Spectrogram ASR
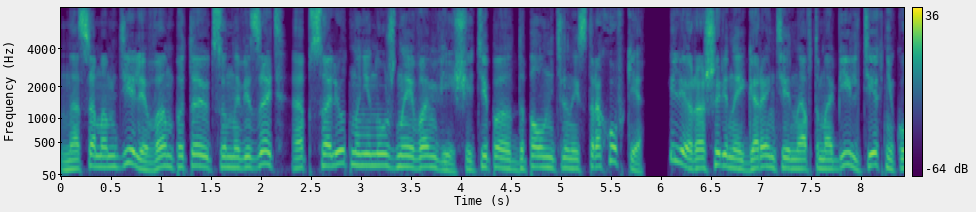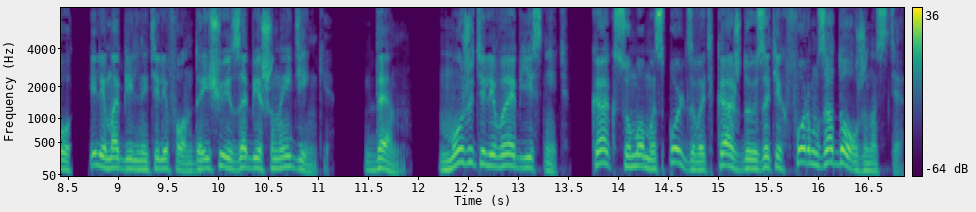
На самом деле вам пытаются навязать абсолютно ненужные вам вещи, типа дополнительной страховки или расширенной гарантии на автомобиль, технику или мобильный телефон, да еще и за бешеные деньги. Дэн, Можете ли вы объяснить, как с умом использовать каждую из этих форм задолженности?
